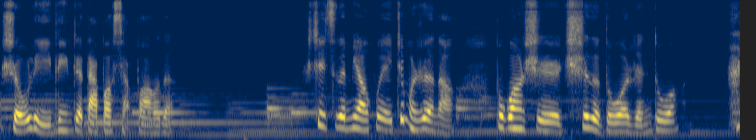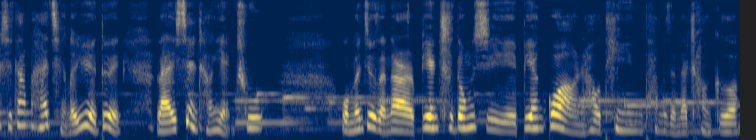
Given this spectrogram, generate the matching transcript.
手里拎着大包小包的。这次的庙会这么热闹，不光是吃的多人多，而且他们还请了乐队来现场演出。我们就在那儿边吃东西边逛，然后听他们在那唱歌。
